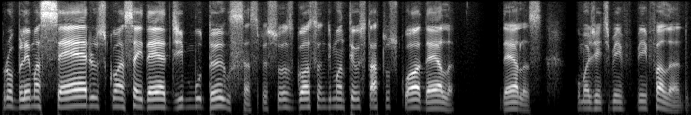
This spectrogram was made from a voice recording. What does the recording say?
problemas sérios com essa ideia de mudança. As pessoas gostam de manter o status quo dela, delas, como a gente vem, vem falando.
